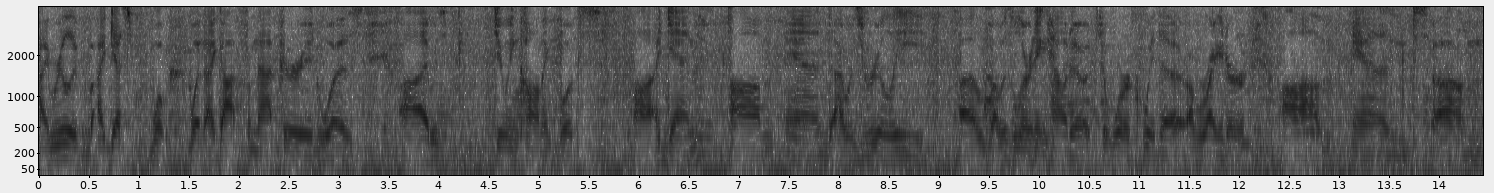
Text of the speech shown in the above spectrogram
I really, I guess what what I got from that period was uh, I was doing comic books uh, again, um, and I was really uh, I was learning how to, to work with a, a writer, um, and um,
